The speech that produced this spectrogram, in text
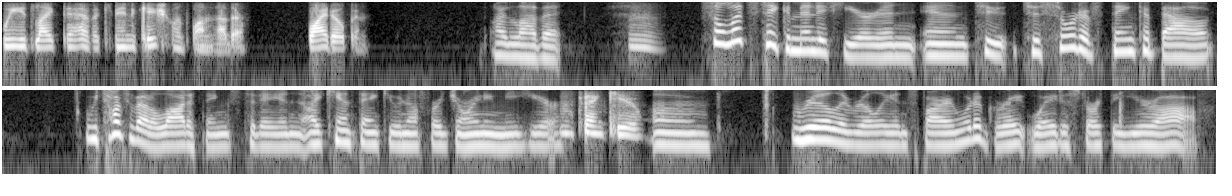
we'd like to have a communication with one another. Wide open. I love it. Hmm. So let's take a minute here and, and to, to sort of think about. We talked about a lot of things today, and I can't thank you enough for joining me here. Thank you. Um, really, really inspiring. What a great way to start the year off.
